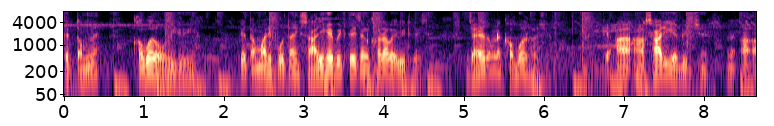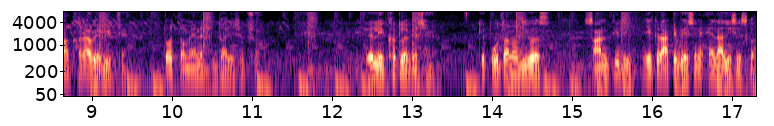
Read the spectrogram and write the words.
કે તમને ખબર હોવી જોઈએ કે તમારી પોતાની સારી હેબિટ કઈ છે અને ખરાબ હેબિટ કઈ છે. જ્યારે તમને ખબર હશે કે આ આ સારી હેબિટ છે અને આ આ ખરાબ હેબિટ છે, તો તમે એને સુધારી શકશો. એટલે લેખક લખે છે કે પોતાનો દિવસ શાંતિથી એક રાતે બેસીને એનાલિસિસ કરો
